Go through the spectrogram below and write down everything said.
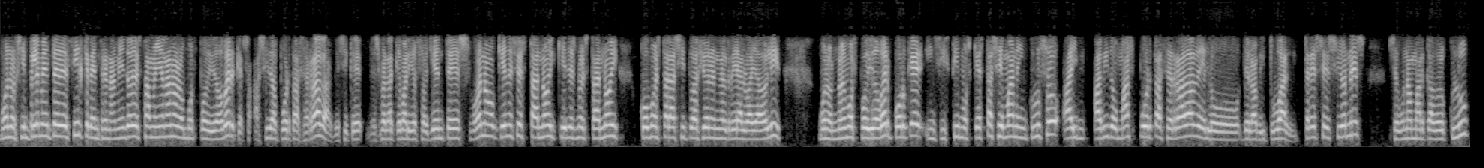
Bueno, simplemente decir que el entrenamiento de esta mañana no lo hemos podido ver, que ha sido a puerta cerrada, que sí que es verdad que varios oyentes, bueno, ¿quiénes están hoy? ¿Quiénes no están hoy? ¿Cómo está la situación en el Real Valladolid? Bueno, no hemos podido ver porque insistimos que esta semana incluso hay, ha habido más puerta cerrada de lo, de lo habitual. Tres sesiones, según ha marcado el club,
